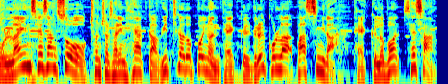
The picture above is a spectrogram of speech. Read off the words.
온라인 세상 속 촌철살인 해악과 위트가 돋보이는 댓글들을 골라봤습니다. 댓글로 본 세상.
